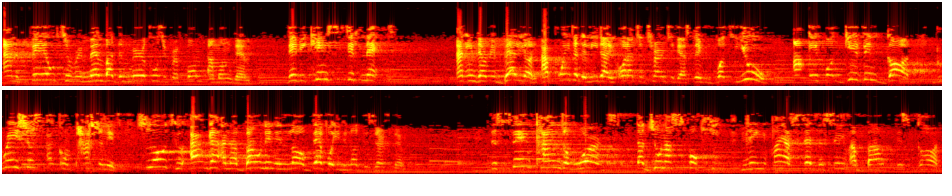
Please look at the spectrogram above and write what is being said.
and failed to remember the miracles you performed among them. They became stiff necked and in their rebellion appointed a leader in order to turn to their slavery. But you are a forgiving God, gracious and compassionate, slow to anger and abounding in love. Therefore, you do not deserve them. The same kinds of words that Jonah spoke, he, Nehemiah said the same about this God.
